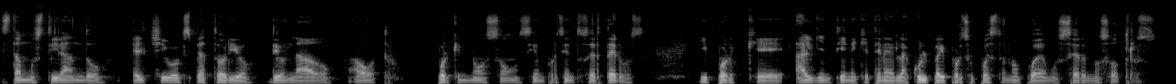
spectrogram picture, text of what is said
estamos tirando el chivo expiatorio de un lado a otro, porque no son 100% certeros y porque alguien tiene que tener la culpa y por supuesto no podemos ser nosotros.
